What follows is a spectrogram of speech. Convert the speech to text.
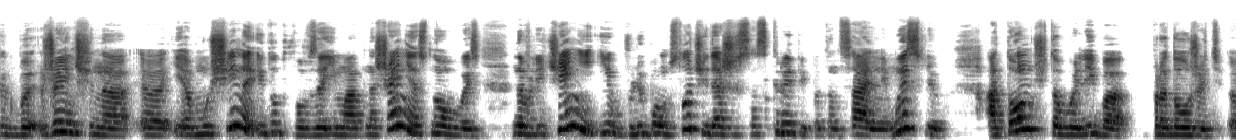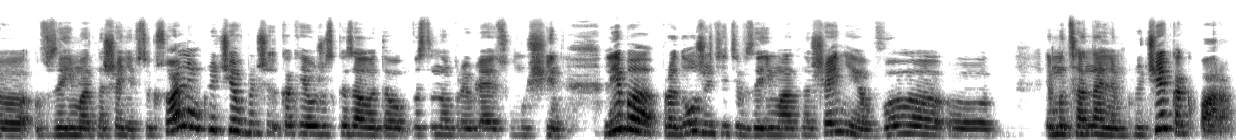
как бы женщина э, и мужчина идут во взаимоотношения, основываясь на влечении и в любом случае даже со скрытой потенциальной мыслью о том, чтобы либо продолжить э, взаимоотношения в сексуальном ключе, как я уже сказала, это в основном проявляется у мужчин, либо продолжить эти взаимоотношения в э, эмоциональном ключе как пара.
